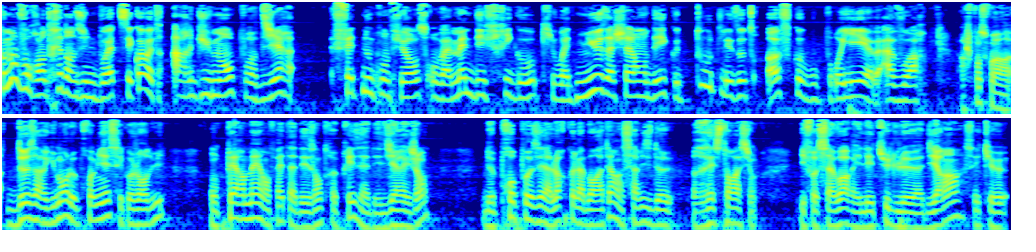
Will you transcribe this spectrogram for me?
Comment vous rentrez dans une boîte? C'est quoi votre argument pour dire faites-nous confiance, on va mettre des frigos qui vont être mieux achalandés que toutes les autres offres que vous pourriez euh, avoir? Alors je pense qu'on a deux arguments. Le premier, c'est qu'aujourd'hui, on permet en fait à des entreprises, à des dirigeants, de proposer à leurs collaborateurs un service de restauration. Il faut savoir, et l'étude le dira, c'est que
